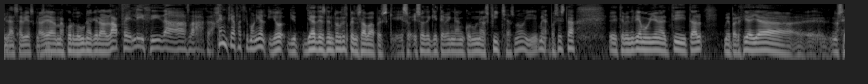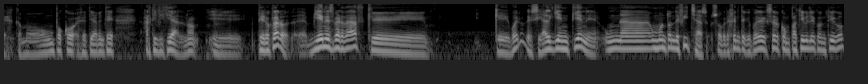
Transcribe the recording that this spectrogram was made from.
las había escuchado. Me acuerdo una que era la felicidad, la, agencia patrimonial. Y yo, ya desde entonces pensaba, pues que eso, eso de que te vengan con unas fichas, ¿no? Y mira, pues esta eh, te vendría muy bien a ti y tal, me parecía ya, eh, no sé, como un poco efectivamente artificial, ¿no? Pero claro, eh, bien es verdad que que bueno, que si alguien tiene una, un montón de fichas sobre gente que puede ser compatible contigo,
